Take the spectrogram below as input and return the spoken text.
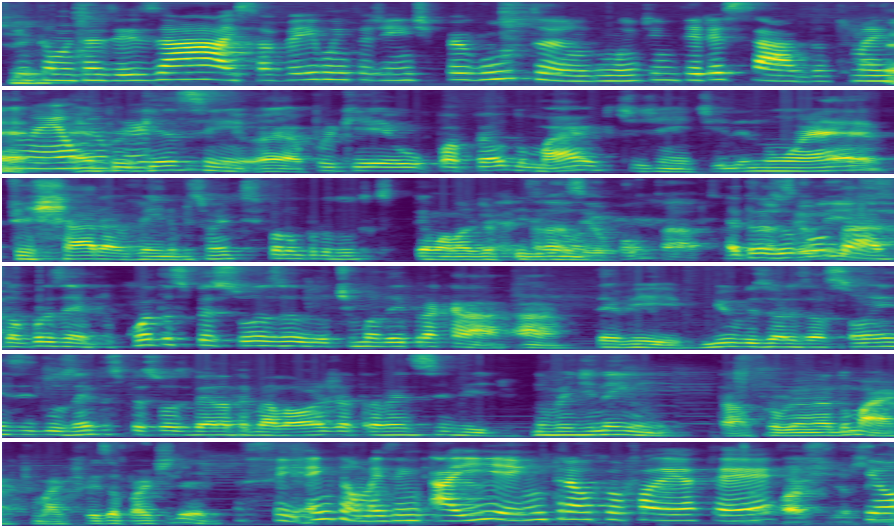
Sim. Então, muitas vezes, ah, só veio muita gente perguntando, muito interessado, mas é, não é o é meu porque perfil. assim, é porque o papel do marketing, gente, ele não é fechar a venda, principalmente se for um produto que tem uma loja é física. É trazer o contato. É trazer, trazer o contato. então, por exemplo, quantas pessoas eu te mandei para cá? Ah, teve mil visualizações e 200 pessoas vieram até minha loja através desse vídeo. Não vendi nenhum. Tá, o problema é do marketing, o marketing fez a parte dele. Sim, então, mas aí entra o que eu falei até. A parte de que eu,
